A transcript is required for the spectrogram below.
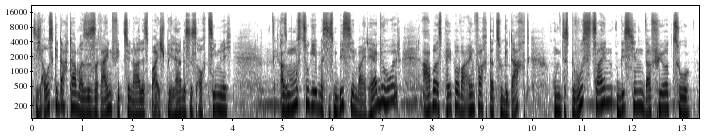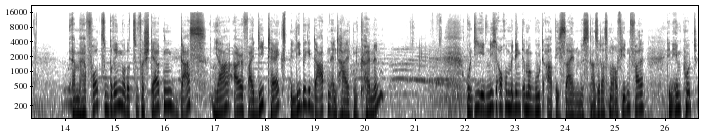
sich ausgedacht haben, also es ist ein rein fiktionales Beispiel. Ja, das ist auch ziemlich, also man muss zugeben, es ist ein bisschen weit hergeholt, aber das Paper war einfach dazu gedacht, um das Bewusstsein ein bisschen dafür zu ähm, hervorzubringen oder zu verstärken, dass ja RFID-Tags beliebige Daten enthalten können und die eben nicht auch unbedingt immer gutartig sein müssen. Also dass man auf jeden Fall den Input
